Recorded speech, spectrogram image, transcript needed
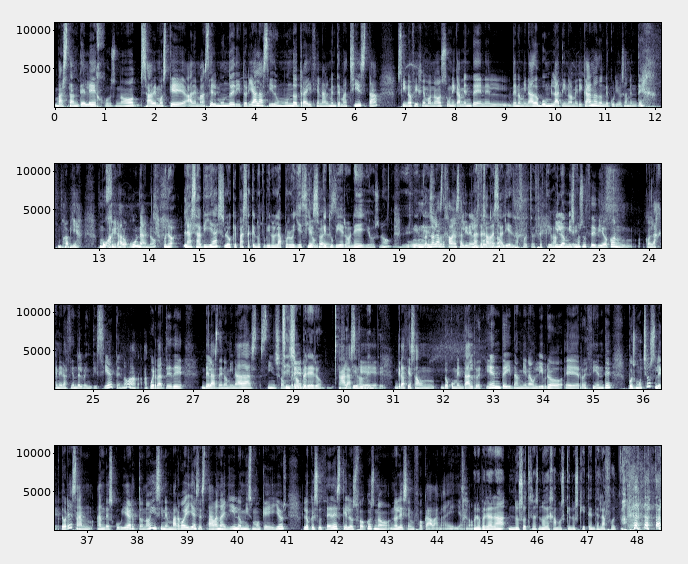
bastante lejos, ¿no? Sabemos que además el mundo editorial ha sido un mundo tradicionalmente machista, si no fijémonos únicamente en el denominado boom latinoamericano, donde curiosamente no había mujer alguna, ¿no? Bueno, las habías, lo que pasa que no tuvieron la proyección que tuvieron ellos, ¿no? no las dejaban salir en la foto. Las dejaban salir en la foto, efectivamente. Y lo mismo sucedió con, con la generación del 27, ¿no? Acuérdate de de las denominadas sin sombrero, sin sombrero a las que gracias a un documental reciente y también a un libro eh, reciente, pues muchos lectores han, han, descubierto, ¿no? Y sin embargo ellas estaban allí lo mismo que ellos, lo que sucede es que los focos no, no les enfocaban a ellas, ¿no? Bueno, pero ahora nosotras no dejamos que nos quiten de la foto.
